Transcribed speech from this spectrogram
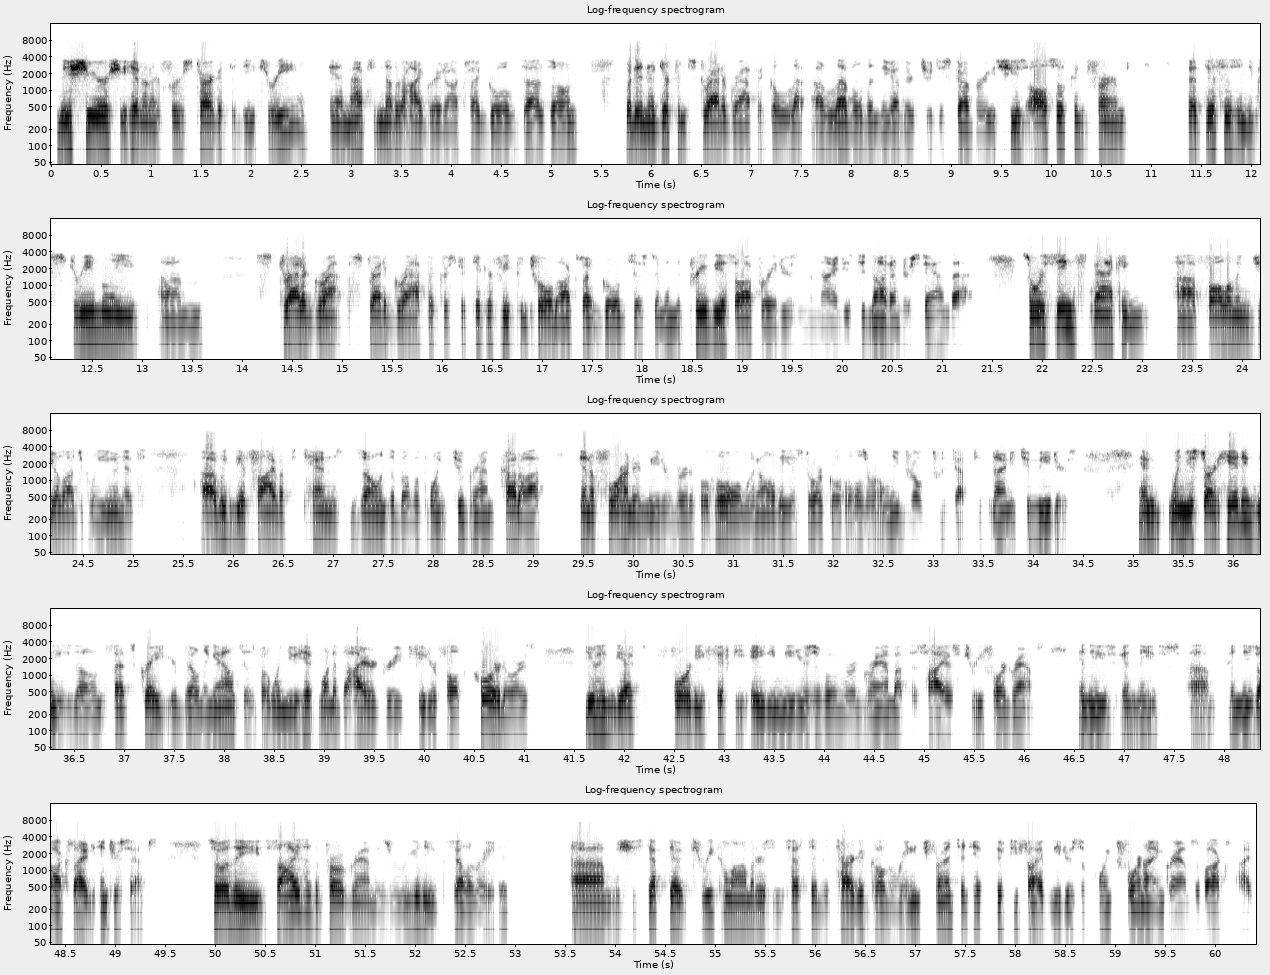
This year, she hit on her first target, the D3, and that's another high grade oxide gold uh, zone, but in a different stratigraphical le- uh, level than the other two discoveries. She's also confirmed that this is an extremely um, stratigra- stratigraphic or stratigraphy controlled oxide gold system, and the previous operators in the 90s did not understand that. So we're seeing stacking uh, following geological units. Uh, we can get five up to 10 zones above a 0.2 gram cutoff in a 400 meter vertical hole when all the historical holes were only drilled to a depth of 92 meters. And when you start hitting these zones, that's great, you're building ounces. But when you hit one of the higher grade feeder fault corridors, you can get 40, 50, 80 meters of over a gram up as high as three, four grams in these in these uh, in these oxide intercepts. So the size of the program is really accelerated. Um, she stepped out three kilometers and tested a target called range front and hit 55 meters of 0.49 grams of oxide.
